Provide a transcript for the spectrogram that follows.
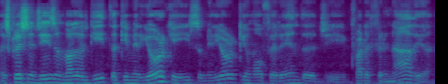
Mas Krishna diz em Bhagavad Gita que melhor que isso, melhor que uma oferenda de parafernália,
